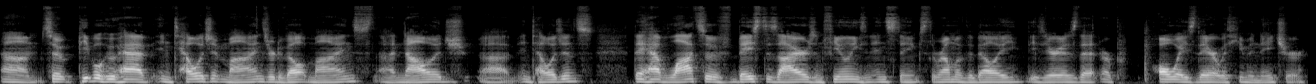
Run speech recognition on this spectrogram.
Um, so people who have intelligent minds or developed minds, uh, knowledge, uh, intelligence, they have lots of base desires and feelings and instincts, the realm of the belly, these areas that are always there with human nature.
